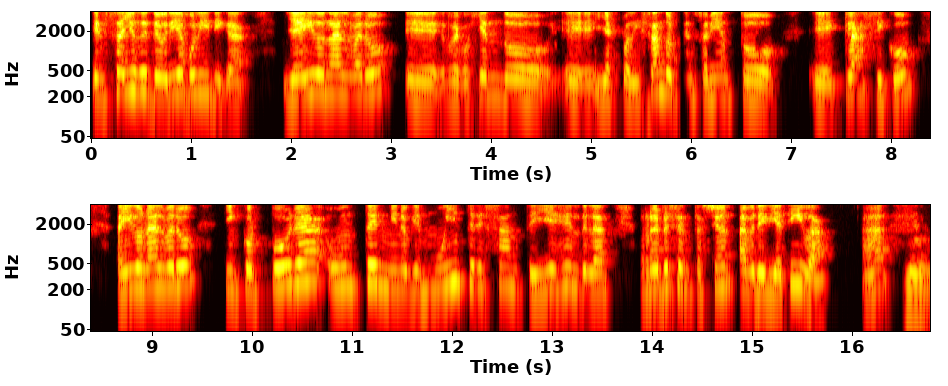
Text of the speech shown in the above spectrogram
Ensayos de Teoría Política, y ahí don Álvaro, eh, recogiendo eh, y actualizando el pensamiento clásico, ahí don Álvaro incorpora un término que es muy interesante y es el de la representación abreviativa. ¿ah? Mm.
